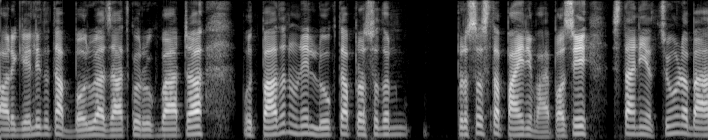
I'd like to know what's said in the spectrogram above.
अर्गेली तथा बरुवा जातको रुखबाट उत्पादन हुने लोकता प्रशोधन प्रशस्त पाइने भएपछि स्थानीय बहा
